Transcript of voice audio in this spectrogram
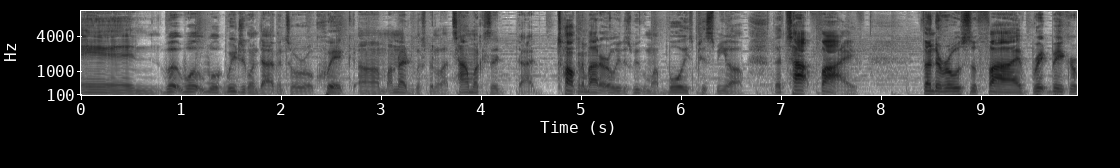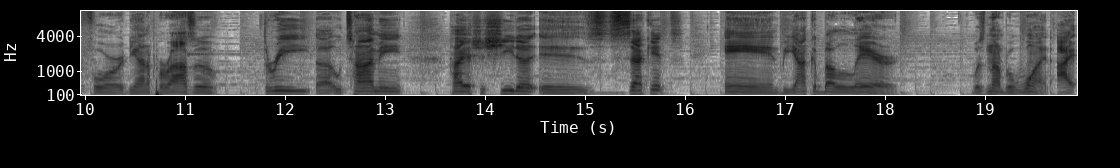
and we'll, we'll, we're just gonna dive into it real quick. Um, I'm not even gonna spend a lot of time on because I, I talking about it earlier this week with my boys pissed me off. The top five: Thunder Rosa five, Britt Baker four, Deonna Purrazzo three, uh, Utami Hayashishita is second and Bianca Belair was number one. I,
